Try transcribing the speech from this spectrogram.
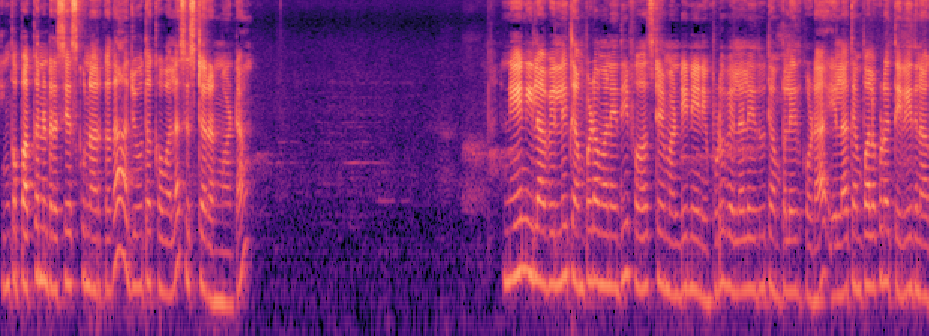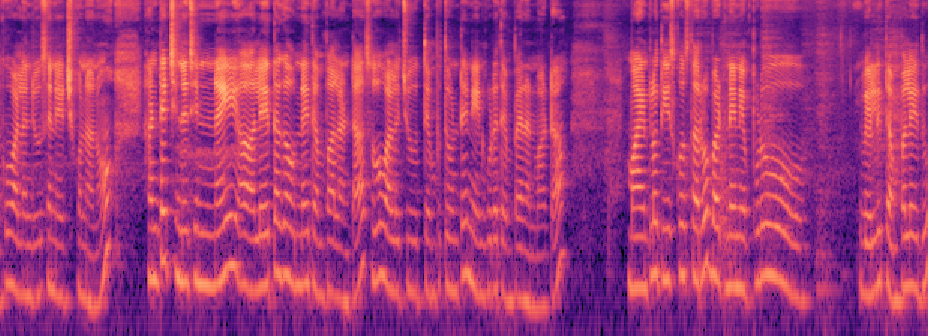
ఇంకా పక్కన డ్రెస్ వేసుకున్నారు కదా ఆ జ్యోతక్క వాళ్ళ సిస్టర్ అనమాట నేను ఇలా వెళ్ళి తెంపడం అనేది ఫస్ట్ టైం అండి. నేను ఎప్పుడూ వెళ్ళలేదు తెంపలేదు కూడా. ఎలా తెంపాలో కూడా తెలియదు నాకు వాళ్ళని చూసే నేర్చుకున్నాను. అంటే చిన్న చిన్నవి లేతగా ఉన్నాయి తెంపాలంట. సో వాళ్ళు చూ తెంపుతుంటే నేను కూడా తెంపానమాట మా ఇంట్లో తీసుకొస్తారు బట్ నేను ఎప్పుడూ వెళ్ళి తెంపలేదు.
